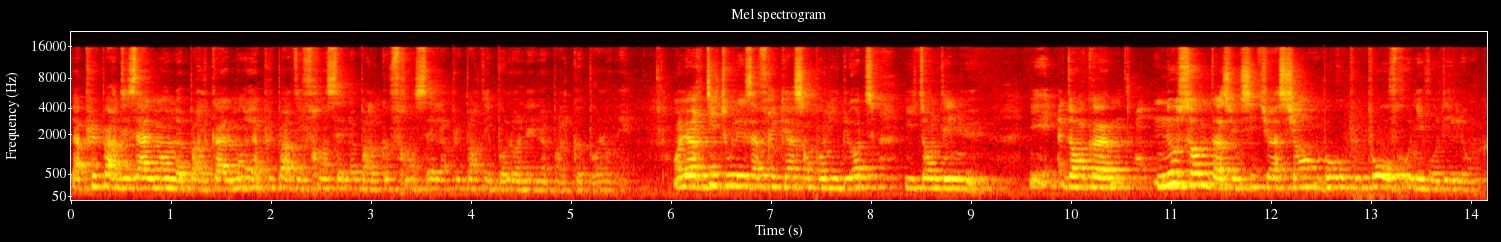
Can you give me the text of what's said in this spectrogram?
la plupart des Allemands ne parlent qu'allemand, la plupart des Français ne parlent que français, la plupart des Polonais ne parlent que polonais. On leur dit tous les Africains sont polyglottes, ils tombent des nues. Donc, euh, nous sommes dans une situation beaucoup plus pauvre au niveau des langues.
